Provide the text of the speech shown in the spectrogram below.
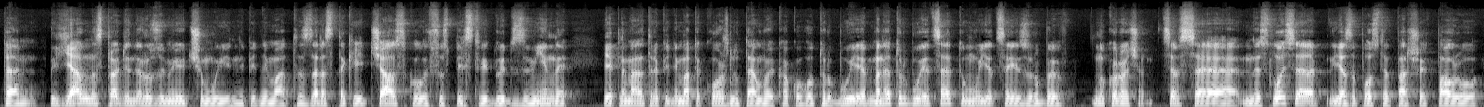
тему. Я насправді не розумію, чому її не піднімати. Зараз такий час, коли в суспільстві йдуть зміни. Як на мене, треба піднімати кожну тему, яка кого турбує. Мене турбує це, тому я це і зробив. Ну, коротше, це все неслося. Я запостив перших пару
